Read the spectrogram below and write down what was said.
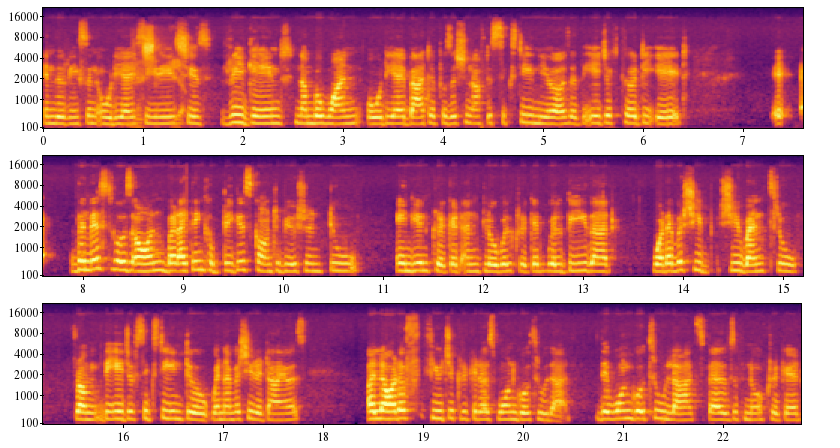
in the recent ODI series. Yeah. She's regained number one ODI batter position after 16 years at the age of 38. It, the list goes on, but I think her biggest contribution to Indian cricket and global cricket will be that whatever she, she went through from the age of 16 to whenever she retires, a lot of future cricketers won't go through that. They won't go through large spells of no cricket.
